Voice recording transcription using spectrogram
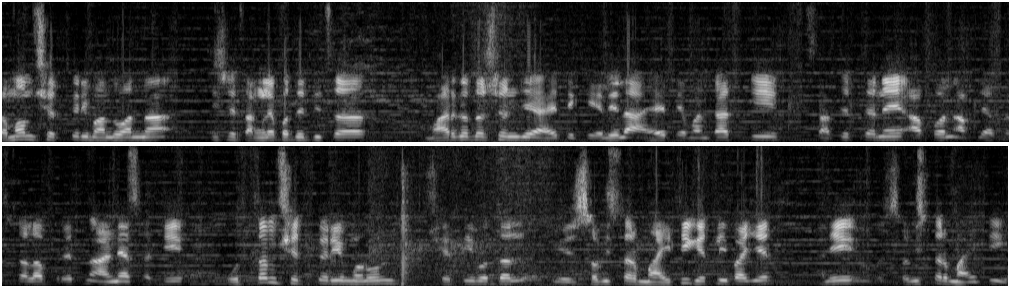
तमाम शेतकरी बांधवांना अतिशय चांगल्या पद्धतीचं मार्गदर्शन जे आहे ते केलेलं आहे. ते म्हणतात की सातत्याने आपण आपल्या कष्टाला प्रयत्न आणण्यासाठी उत्तम शेतकरी म्हणून शेतीबद्दल सविस्तर माहिती घेतली पाहिजे आणि सविस्तर माहिती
